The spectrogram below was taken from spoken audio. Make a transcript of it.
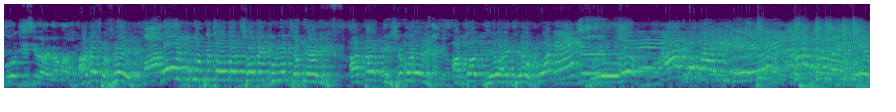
कोटीशी राहिला माझा अगं तसे मोठ गुप्तचाबर स्वामी पुण्य छापले आली आता दिशेवर आली आता देव आहे देव कोण आहे देव आगबाई देव आगबाई देव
